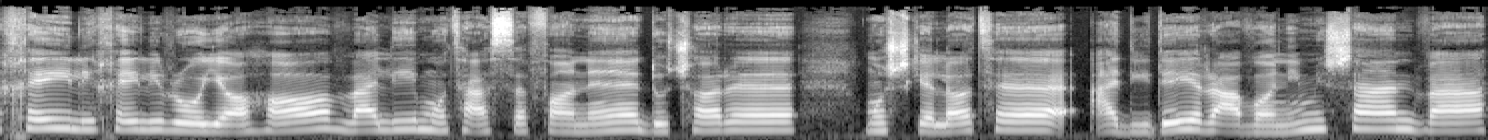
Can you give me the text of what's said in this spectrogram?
خیلی خیلی رویاها ولی متاسفانه دچار مشکلات عدیده روانی میشن و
